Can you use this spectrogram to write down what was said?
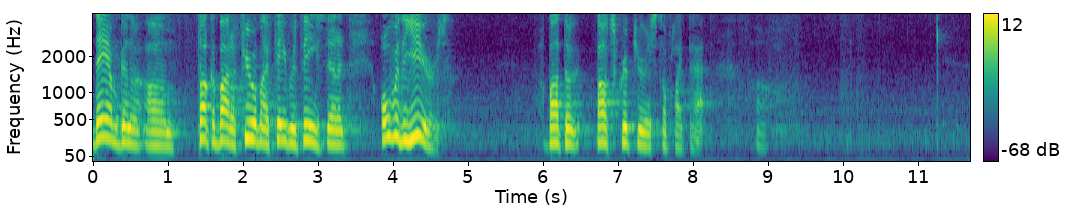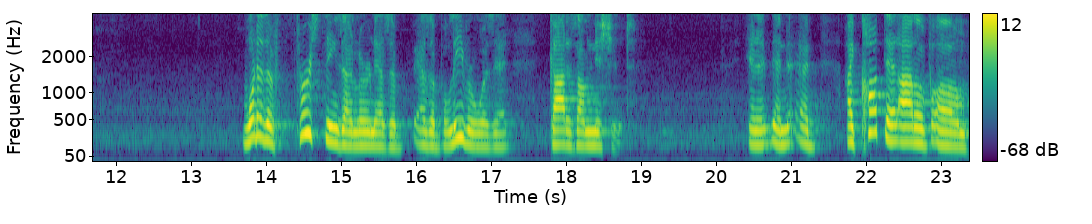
Today I'm going to um, talk about a few of my favorite things that over the years about the about scripture and stuff like that. Um, one of the first things I learned as a as a believer was that God is omniscient, and and I, I caught that out of. Um,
